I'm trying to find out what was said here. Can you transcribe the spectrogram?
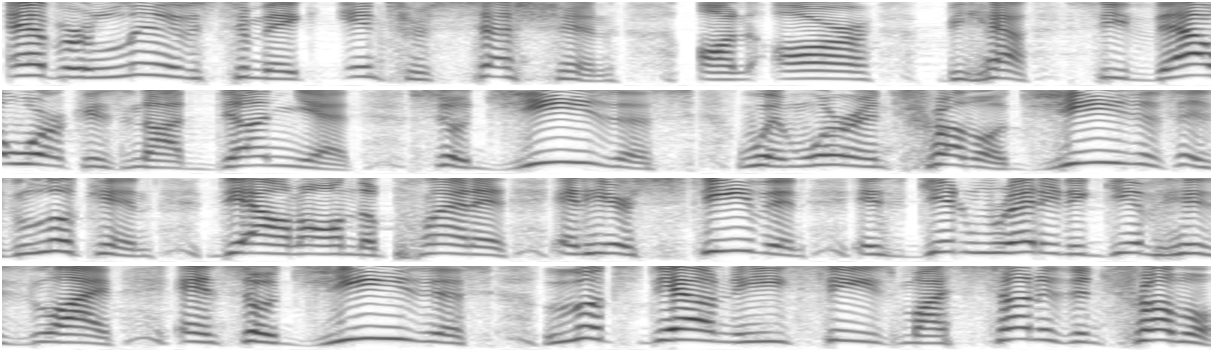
ever lives to make intercession on our behalf. See, that work is not done yet. So, Jesus, when we're in trouble, Jesus is looking down on the planet, and here Stephen is getting ready to give his life. And so, Jesus looks down and he sees, My son is in trouble.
